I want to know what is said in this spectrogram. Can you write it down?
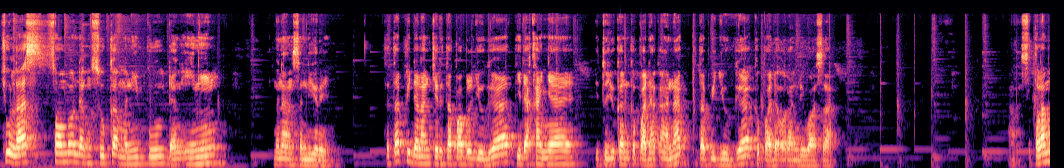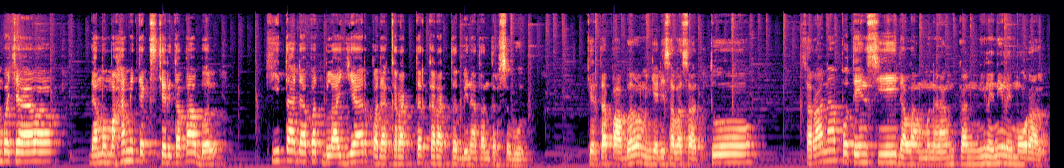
culas, sombong dan suka menipu dan ingin menang sendiri. Tetapi dalam cerita Pabel juga tidak hanya ditujukan kepada anak, tetapi juga kepada orang dewasa. Nah, setelah membaca dan memahami teks cerita Pabel, kita dapat belajar pada karakter-karakter binatang tersebut. Cerita Pabel menjadi salah satu sarana potensi dalam menanamkan nilai-nilai moral.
